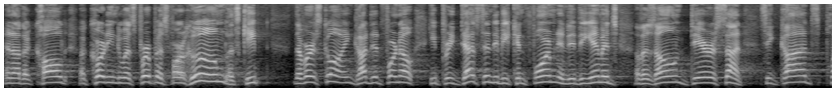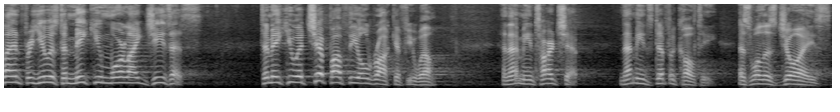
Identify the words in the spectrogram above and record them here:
and are the called according to his purpose, for whom, let's keep the verse going, God did foreknow. He predestined to be conformed into the image of his own dear son. See, God's plan for you is to make you more like Jesus, to make you a chip off the old rock, if you will. And that means hardship. And that means difficulty, as well as joys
